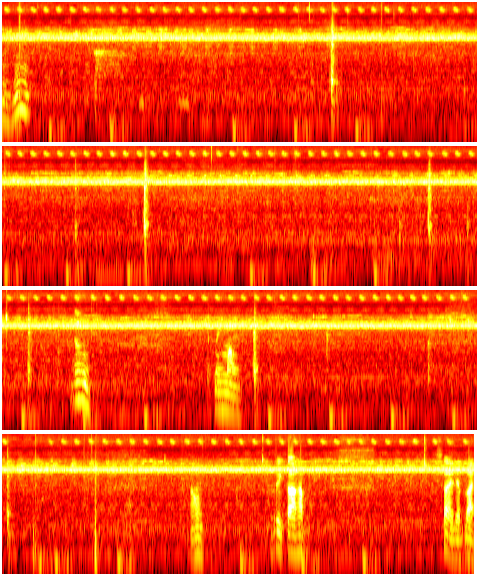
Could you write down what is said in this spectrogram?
อื้อหืออืมแมงเมาเอาดูอีกต่อครับ ใส่เรียบร้อย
